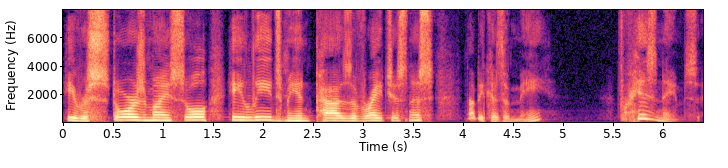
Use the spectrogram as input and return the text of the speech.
He restores my soul. He leads me in paths of righteousness, not because of me, for His name's sake.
